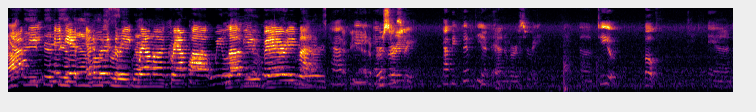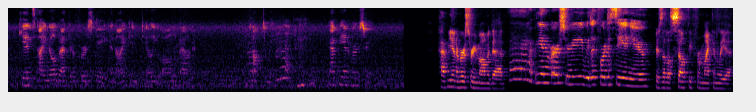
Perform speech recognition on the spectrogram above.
Happy 50th anniversary, Grandma and Grandpa. We love you very much. Happy anniversary. Happy 50th anniversary uh, to you, both. And kids, I know about their first date, and I can tell you all about it. Talk to me. Happy anniversary. Happy anniversary, Mom and Dad. Hey, happy anniversary. We look forward to seeing you. Here's a little selfie from Mike and Leah.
